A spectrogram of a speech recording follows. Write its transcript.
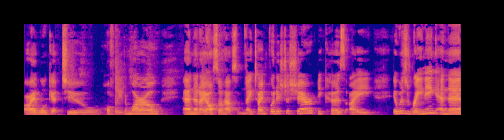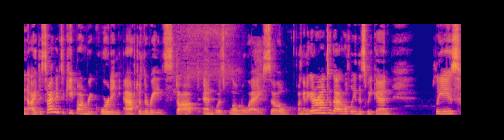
I will get to hopefully tomorrow. And then I also have some nighttime footage to share because I it was raining, and then I decided to keep on recording after the rain stopped and was blown away. So I'm going to get around to that hopefully this weekend. Please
